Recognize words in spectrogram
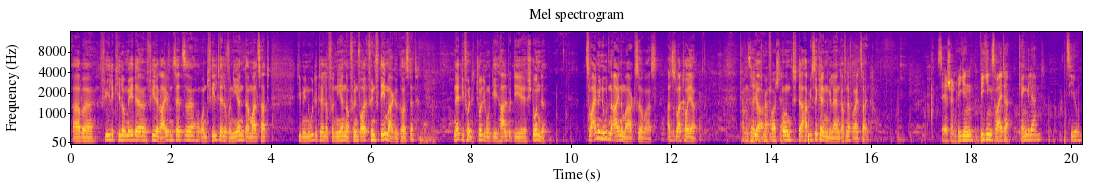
Aber viele Kilometer, viele Reifensätze und viel telefonieren. Damals hat die Minute telefonieren noch 5 D-Mark gekostet. Nicht die, Entschuldigung, die halbe, die Stunde. Zwei Minuten eine Mark, sowas. Also es war teuer. Kann man sich ja, nicht mehr vorstellen. Und da habe ich sie kennengelernt auf einer Freizeit. Sehr schön. Wie ging es weiter? Kennengelernt? Beziehung?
